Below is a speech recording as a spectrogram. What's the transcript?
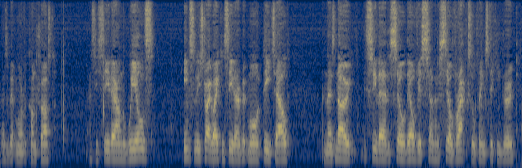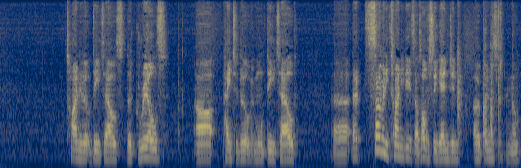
There's a bit more of a contrast. As you see there on the wheels, instantly straight away you can see they're a bit more detailed and there's no see there the sil the obvious kind of silver axle thing sticking through. Tiny little details. The grills are painted a little bit more detailed. Uh, there are so many tiny details. Obviously the engine opens. Hang on.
